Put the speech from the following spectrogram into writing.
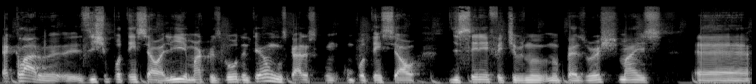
É claro, existe potencial ali. Marcus Golden tem alguns caras com, com potencial de serem efetivos no, no pass rush, mas é,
